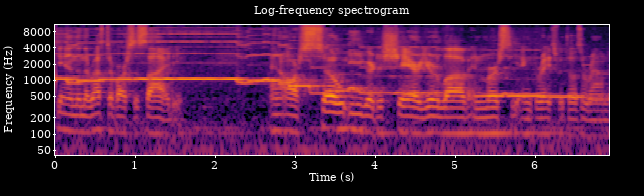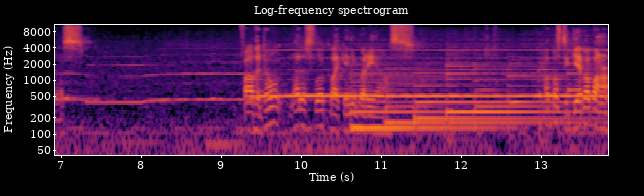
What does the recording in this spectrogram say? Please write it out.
skin than the rest of our society and are so eager to share your love and mercy and grace with those around us. Father, don't let us look like anybody else. Help us to give up on our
